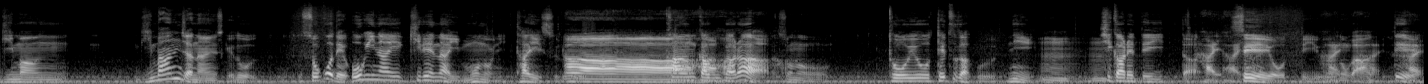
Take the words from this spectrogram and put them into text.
欺瞞欺瞞じゃないんですけどそこで補いきれないものに対するあ感覚かはらその東洋哲学に惹かれていった西洋っていうのがあって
